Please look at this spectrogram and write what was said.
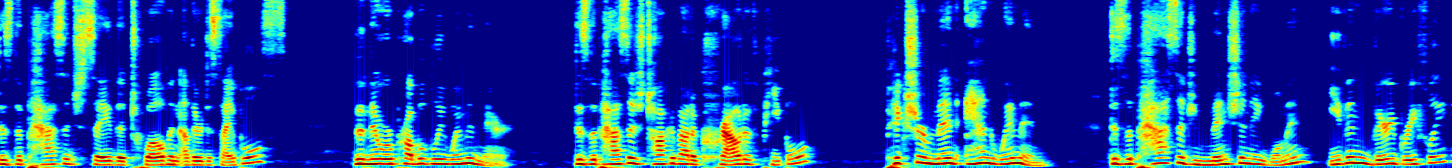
Does the passage say the 12 and other disciples? Then there were probably women there. Does the passage talk about a crowd of people? Picture men and women. Does the passage mention a woman, even very briefly?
